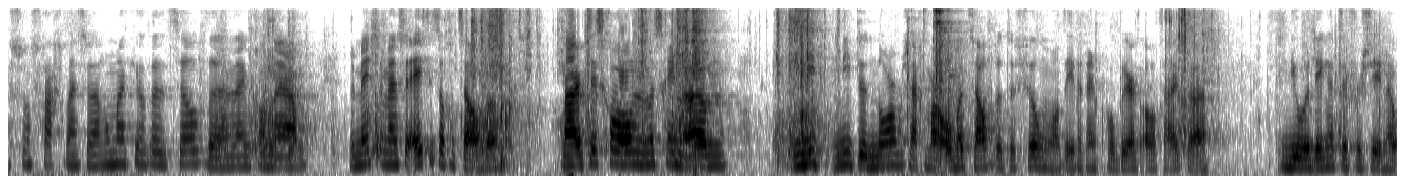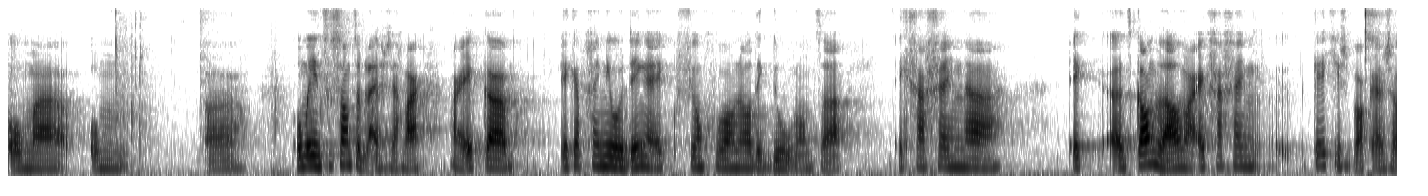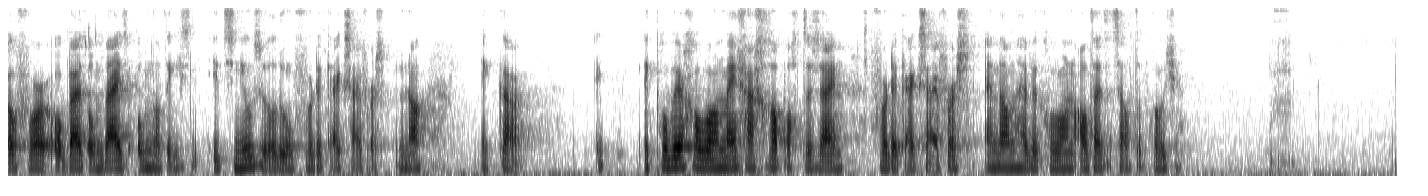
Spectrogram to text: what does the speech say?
soms vragen mensen waarom maak je altijd hetzelfde? En denk ik van, nou ja de meeste mensen eten toch hetzelfde. Maar het is gewoon misschien um, niet, niet de norm, zeg maar, om hetzelfde te filmen. Want iedereen probeert altijd uh, nieuwe dingen te verzinnen om, uh, om, uh, om interessant te blijven, zeg maar. Maar ik, ik heb geen nieuwe dingen. Ik film gewoon wat ik doe. Want ik ga geen. ik, het kan wel, maar ik ga geen cakejes bakken en zo voor, op, bij het ontbijt. Omdat ik iets, nieuws wil doen voor de kijkcijfers. You know? Ik ik probeer gewoon mega grappig te zijn voor de kijkcijfers. En dan heb ik gewoon altijd hetzelfde broodje.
